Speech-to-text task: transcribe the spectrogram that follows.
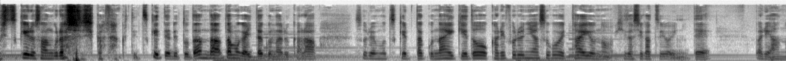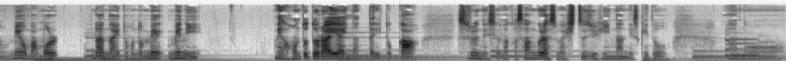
押し付けるサングラスしかなくてつけてるとだんだん頭が痛くなるからそれもつけたくないけどカリフォルニアすごい太陽の日差しが強いのでやっぱりあの目を守らないと本当目目に目がほんとドライアイになったりとかするんですよ。だかサングラスは必需品なんですけどあの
